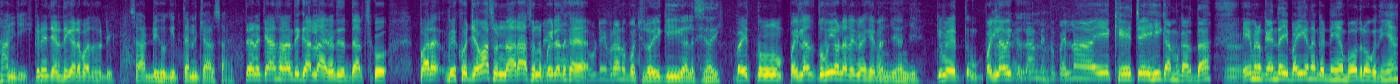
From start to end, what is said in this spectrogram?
ਹਾਂਜੀ। ਕਿੰਨੇ ਚਿਰ ਦੀ ਗੱਲਬਾਤ ਤੁਹਾਡੀ? ਸਾਡੀ ਹੋ ਗਈ ਤਿੰਨ ਚਾਰ ਸਾਲ। ਤਿੰਨ ਚਾਰ ਸਾਲਾਂ ਦੀ ਗੱਲ ਆ ਇਹਨਾਂ ਦੀ ਦਰਸ਼ਕੋ। ਪਰ ਵੇਖੋ ਜਮਾ ਸੁਣਨਾ ਰਾਹ ਤੁਹਾਨੂੰ ਪਹਿਲਾਂ ਦਿਖਾਇਆ। ਛੋਟੇ ਭਰਾ ਨੂੰ ਪੁੱਛ ਲਓ ਇਹ ਕੀ ਗੱਲ ਸੀ ਸਾਰੀ। ਬਈ ਤੂੰ ਪਹਿਲਾਂ ਤੂੰ ਵੀ ਆਉਣਾ ਰਹਿਣਾ ਖੇਤ? ਹਾਂਜੀ ਹਾਂਜੀ। ਕਿਵੇਂ ਤੂੰ ਪਹਿਲਾਂ ਵੀ ਪਹਿਲਾਂ ਮੈਨੂੰ ਪਹਿਲਾਂ ਇਹ ਖੇਤ 'ਚ ਇਹੀ ਕੰਮ ਕਰਦਾ। ਇਹ ਮੈਨੂੰ ਕਹਿੰਦਾ ਜੀ ਬਾਈ ਕਹਿੰਦਾ ਗੱਡੀਆਂ ਬਹੁਤ ਰੁਕਦੀਆਂ।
